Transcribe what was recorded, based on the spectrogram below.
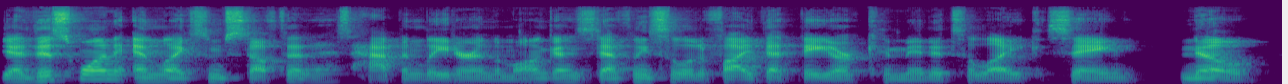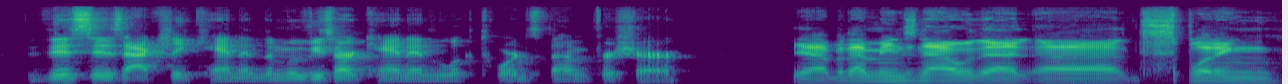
yeah, this one and like some stuff that has happened later in the manga has definitely solidified that they are committed to like saying, no, this is actually canon. The movies are canon. Look towards them for sure. Yeah, but that means now that uh splitting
